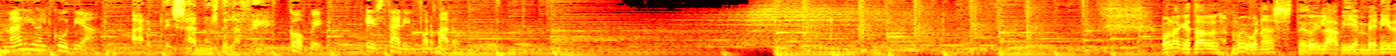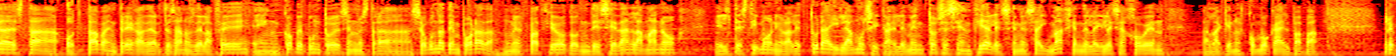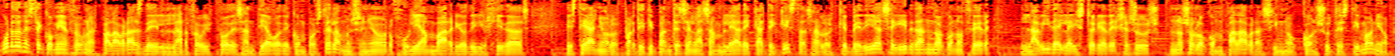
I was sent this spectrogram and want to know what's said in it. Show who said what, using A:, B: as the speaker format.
A: Mario Alcudia.
B: Artesanos de la Fe.
A: Cope. Estar informado.
C: Hola, ¿qué tal? Muy buenas. Te doy la bienvenida a esta octava entrega de Artesanos de la Fe en cope.es en nuestra segunda temporada, un espacio donde se dan la mano el testimonio, la lectura y la música, elementos esenciales en esa imagen de la iglesia joven a la que nos convoca el Papa. Recuerdo en este comienzo unas palabras del arzobispo de Santiago de Compostela, Monseñor Julián Barrio, dirigidas este año a los participantes en la Asamblea de Catequistas, a los que pedía seguir dando a conocer la vida y la historia de Jesús, no solo con palabras, sino con su testimonio.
